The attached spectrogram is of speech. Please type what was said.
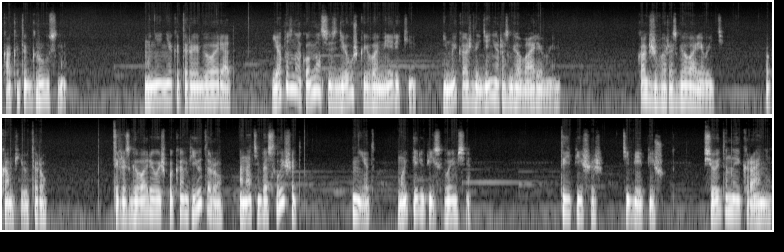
Как это грустно. Некоторые говорят, я познакомился с девушкой в Америке, и мы каждый день разговариваем. Как же вы разговариваете? По компьютеру. Ты разговариваешь по компьютеру? Она тебя слышит? Нет, мы переписываемся. Ты пишешь, тебе пишут. Все это на экране.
